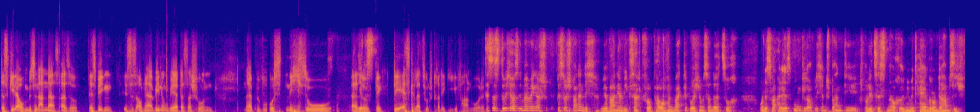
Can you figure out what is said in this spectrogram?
das geht auch ein bisschen anders. Also deswegen ist es auch eine Erwähnung wert, dass das schon na, bewusst nicht so also yes. eine Deeskalationsstrategie gefahren wurde. Das ist durchaus immer ein bisschen spannend. Ich, wir waren ja, wie gesagt, vor ein paar Wochen in Magdeburg im Sonderzug und es war alles unglaublich entspannt. Die Polizisten auch irgendwie mit Helm runter haben sich,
